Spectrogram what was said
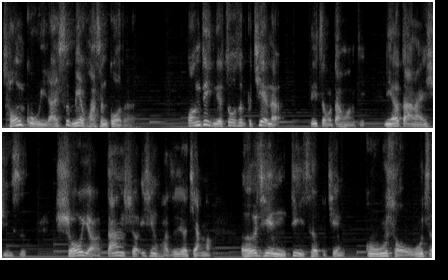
从古以来是没有发生过的。皇帝你的坐车不见了，你怎么当皇帝？你要大来巡视。所以啊，当时一行法师就讲了，而今帝车不见，古所无者。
